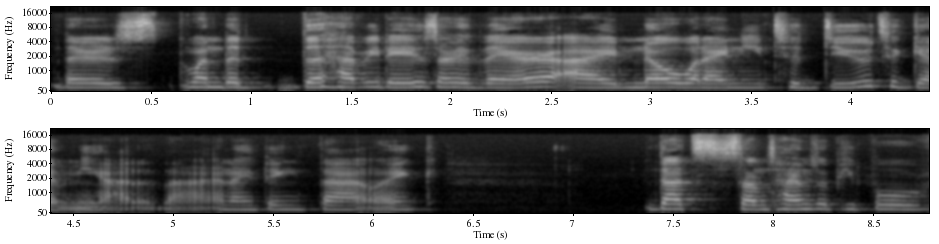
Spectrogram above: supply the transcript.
There's when the the heavy days are there, I know what I need to do to get me out of that. And I think that like that's sometimes what people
